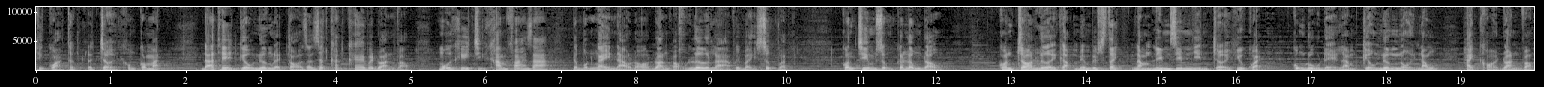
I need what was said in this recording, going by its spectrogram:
Thì quả thực là trời không có mắt. Đã thế Kiều Nương lại tỏ ra rất khắt khe với đoàn vọng. Mỗi khi chị khám phá ra Được một ngày nào đó đoàn vọng lơ là với bảy sức vật. Con chim rụng cái lông đầu con chó lười gặm miếng bít tết nằm lim dim nhìn trời hưu quạnh cũng đủ để làm Kiều Nương nổi nóng, hạch khỏi đoàn vọng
